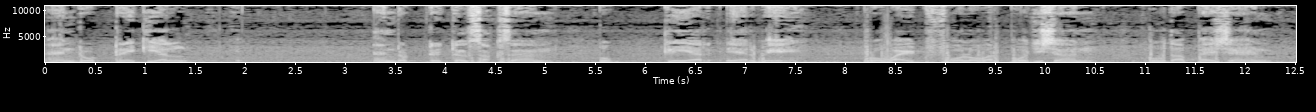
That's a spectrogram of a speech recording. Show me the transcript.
endotracheal endotracheal suction to clear airway, provide follower position to the patient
